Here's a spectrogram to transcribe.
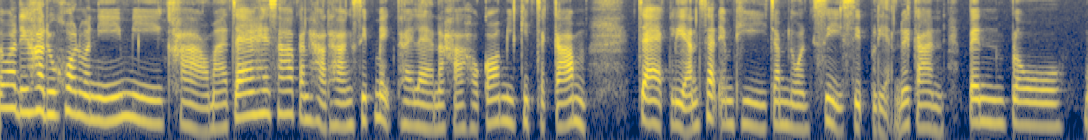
สวัสดีค่ะทุกคนวันนี้มีข่าวมาแจ้งให้ทราบกันค่ะทาง s i p m e c Thailand นะคะ เขาก็มีกิจกรรมแจกเหรียญ ZMT จำนวน 40 เหรียญด้วยกัน เป็นโปรโม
